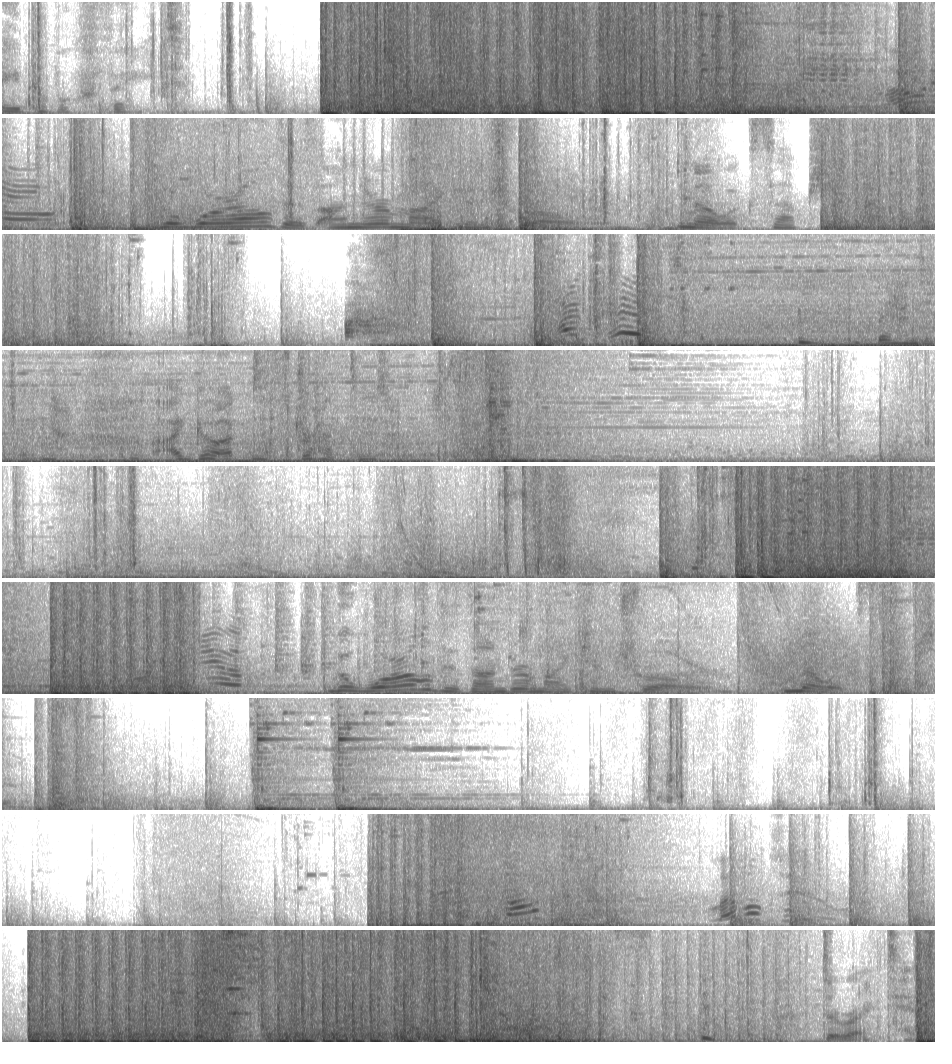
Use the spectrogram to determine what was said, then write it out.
inescapable fate. Loading! The world is under my control. No exception. I'm hit! Bandaging. I got distracted. The world is under my control. No exception. Direct hit.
